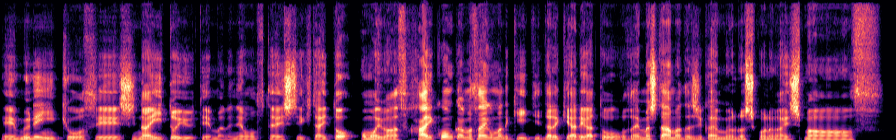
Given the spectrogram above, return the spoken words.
えー、無理に強制しないというテーマでね、お伝えしていきたいと思います。はい。今回も最後まで聞いていただきありがとうございました。また次回もよろしくお願いします。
